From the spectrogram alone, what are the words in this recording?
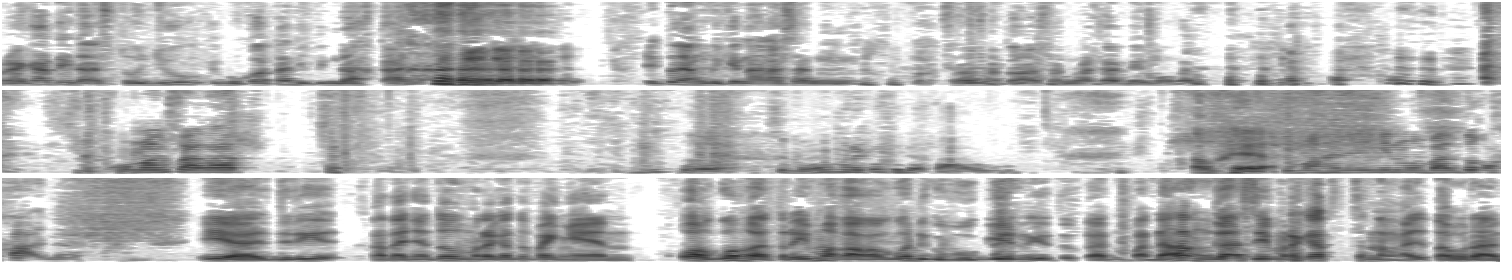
mereka tidak setuju ibu kota dipindahkan itu yang bikin alasan salah satu alasan mereka demo kan Memang sangat gitu. sebenarnya mereka tidak tahu Apa ya? Cuma hanya ingin membantu kakaknya. Iya, jadi katanya tuh mereka tuh pengen Wah, gua nggak terima kakak gua digebukin gitu kan. Padahal enggak sih, mereka seneng aja tawuran.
